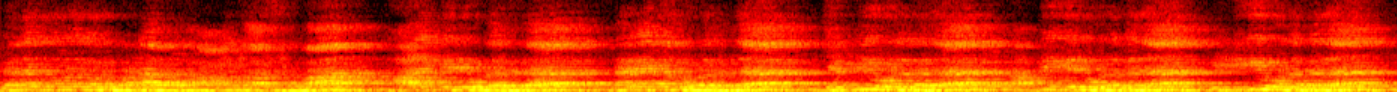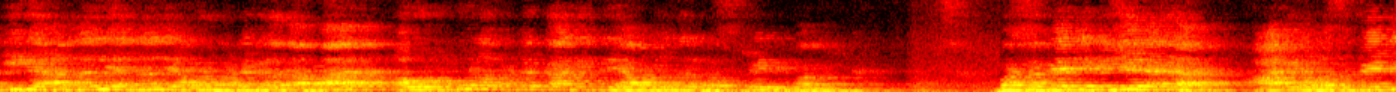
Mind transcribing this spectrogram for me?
ಗದಗದೊಳಗ ಒಂದು ಮಠ ಅದ, ಆನಂದಾಶ್ರಮ. ಹಾಳಕೆರೆ ಒಳಗದ ನರೇಗಲ್ ಒಳಗದ ಜಟ್ಟಿ ಒಳಗದ ಅಪ್ಪಿಗೆರೆ ಒಳಗದ ಇಟಗಿ ಒಳಗದ ಹೀಗೆ ಅಲ್ಲಲ್ಲಿ ಅಲ್ಲಲ್ಲಿ ಅವರ ಮಠಗಳದಾವ, ಅವ್ರ ಮೂಲ ಮಠಕ್ಕಾಗಿದ್ದು ಯಾವುದು ಅಂದ್ರೆ ಹೊಸಪೇಟೆ ಭಾಗ ಹೊಸಪೇಟೆ ವಿಜಯನಗರ. ಆಗಿನ ಹೊಸಪೇಟೆ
